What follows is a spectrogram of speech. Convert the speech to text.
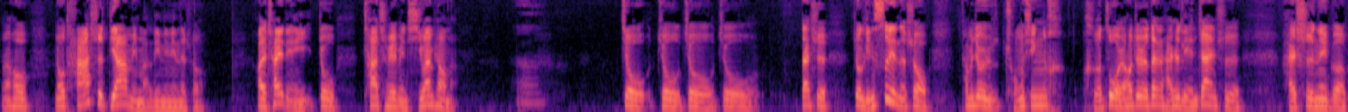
然后然后他是第二名嘛，零零年的时候，而且差一点就差陈水扁七万票嘛，嗯，就就就就，但是就零四年的时候，他们就是重新合合作，然后就是但是还是连战是还是那个。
